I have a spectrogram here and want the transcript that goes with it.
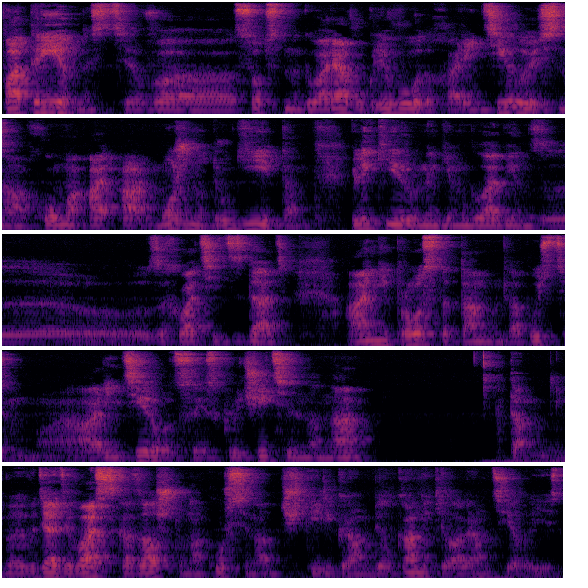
потребность в, собственно говоря, в углеводах, ориентируясь на HOMA-IR. Можно другие, там, гликированный гемоглобин захватить, сдать, а не просто там, допустим, ориентироваться исключительно на там, дядя Вася сказал, что на курсе надо 4 грамм белка на килограмм тела есть.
